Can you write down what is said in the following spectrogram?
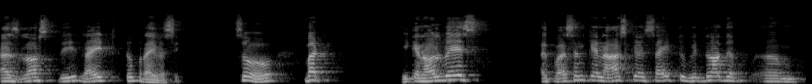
has lost the right to privacy. So, but he can always, a person can ask a site to withdraw the um,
